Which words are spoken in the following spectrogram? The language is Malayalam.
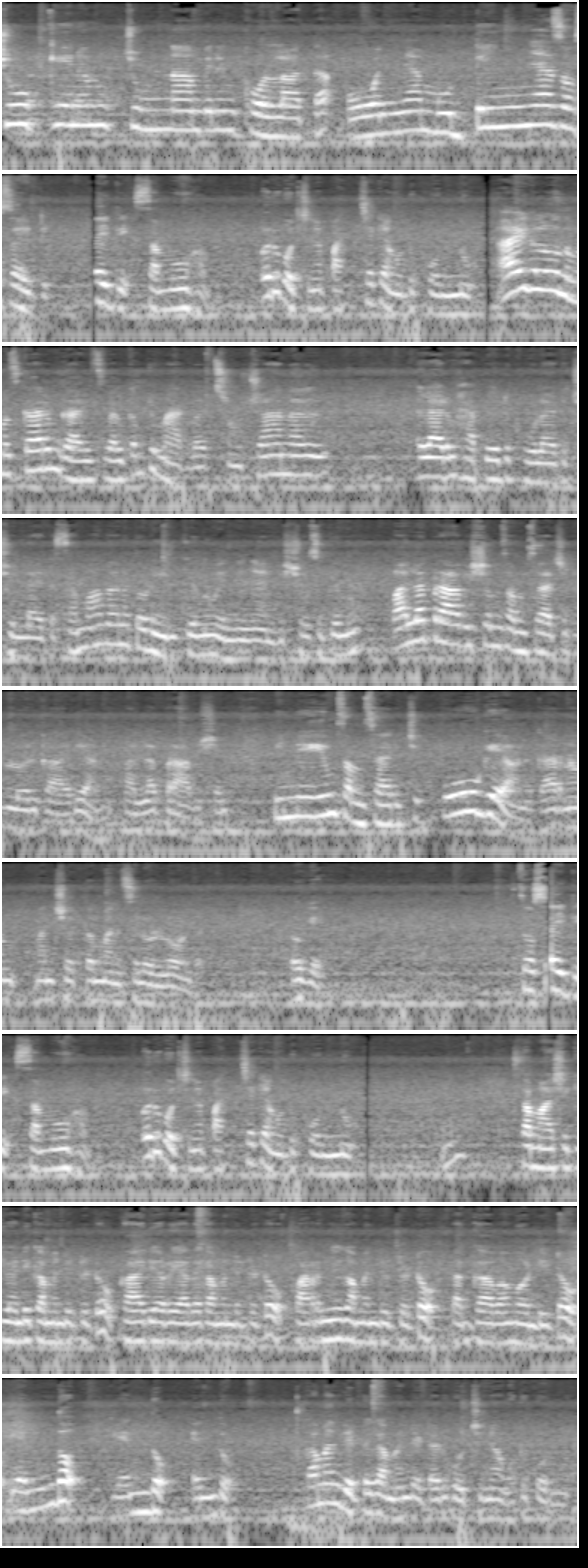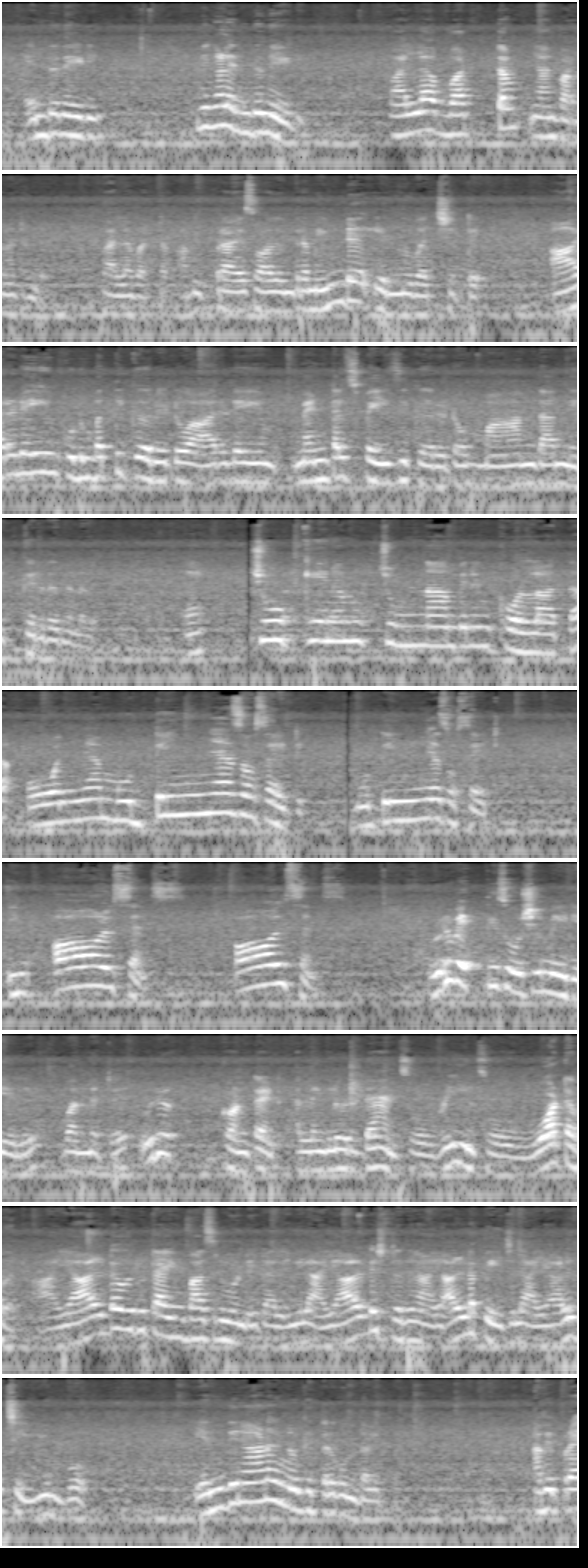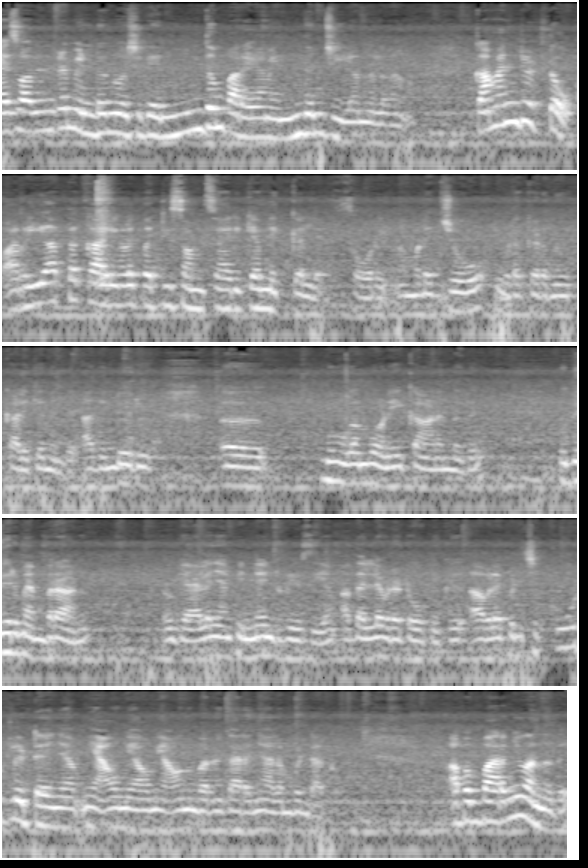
ചൂക്കിനും ചുണ്ണാമ്പിനും കൊള്ളാത്ത ഓഞ്ഞ മുടിഞ്ഞ സൊസൈറ്റി സൊസൈറ്റി സമൂഹം. ഒരു കൊച്ചിനെ പച്ചയ്ക്ക് അങ്ങോട്ട് കൊന്നു. ഹായ് ഹലോ നമസ്കാരം ഗൈസ് വെൽക്കം ടു മാഡ് വെറ്റ്സ്ട്രം ചാനൽ എല്ലാവരും ഹാപ്പി ആയിട്ട് കൂളായിട്ട് ചില്ലായിട്ട് സമാധാനത്തോടെ ഇരിക്കുന്നു എന്ന് ഞാൻ വിശ്വസിക്കുന്നു. പല പ്രാവശ്യം സംസാരിച്ചിട്ടുള്ള ഒരു കാര്യമാണ് പല പ്രാവശ്യം പിന്നെയും സംസാരിച്ച് പോവുകയാണ്. കാരണം മനുഷ്യത്വം മനസ്സിലുള്ളതുകൊണ്ട്. ഓക്കെ സൊസൈറ്റി സമൂഹം. ഒരു കൊച്ചിനെ പച്ചയ്ക്ക് അങ്ങോട്ട് കൊന്നു. തമാശയ്ക്ക് വേണ്ടി കമന്റ് ഇട്ടിട്ടോ കാര്യം അറിയാതെ കമന്റ് ഇട്ടിട്ടോ പറഞ്ഞ് കമന്റ് ഇട്ടിട്ടോ തഗ്ഗാവാൻ വേണ്ടിയിട്ടോ എന്തോ എന്തോ എന്തോ. കമന്റ് ഇട്ട് കമന്റ് ഇട്ട് ഒരു കൊച്ചിനെ അങ്ങോട്ട് കൊന്നു. എന്ത് നേടി? നിങ്ങൾ എന്ത് നേടി? പല വട്ടം ഞാൻ പറഞ്ഞിട്ടുണ്ട്. പല വട്ടം. അഭിപ്രായ സ്വാതന്ത്ര്യമുണ്ട് എന്ന് വച്ചിട്ട്. ആരുടെയും കുടുംബത്തിൽ കയറിയിട്ടോ ആരുടെയും മെന്റൽ സ്പേസിൽ കയറിയിട്ടോ മാന്താൻ നിൽക്കരുത് എന്നുള്ളത്. ഏ? ചൂക്കിനും ചുണ്ണാമ്പിനും കൊള്ളാത്ത ഓഞ്ഞ മുടിഞ്ഞ സൊസൈറ്റി മുടിഞ്ഞ society in all sense all sense ഒരു വ്യക്തി സോഷ്യൽ മീഡിയയിൽ വന്നിട്ട് ഒരു കണ്ടന്റ് അല്ലെങ്കിൽ ഒരു ഡാൻസോ റീൽസോ വാട്ട് എവർ അയാളുടെ ഒരു ടൈം പാസിന് വേണ്ടിയിട്ട് അല്ലെങ്കിൽ അയാളുടെ ഇഷ്ടത്തിന് അയാളുടെ പേജിൽ അയാൾ ചെയ്യുമ്പോൾ എന്തിനാണ് നിങ്ങൾക്ക് ഇത്ര കുന്തളിപ്പ്? അഭിപ്രായ സ്വാതന്ത്ര്യം ഉണ്ടെന്ന് വെച്ചിട്ട് എന്തും പറയാം എന്തും ചെയ്യാം എന്നുള്ളതാണ്. കമന്റ് ഇട്ടോ അറിയാത്ത കാര്യങ്ങളെ പറ്റി സംസാരിക്കാൻ നിൽക്കല്ലേ സോറി നമ്മുടെ ജോ ഇവിടെ കിടന്ന് കളിക്കുന്നുണ്ട്. അതിന്റെ ഒരു ഭൂകമ്പമാണ് ഈ കാണുന്നത്. പുതിയൊരു മെമ്പറാണ് ഓക്കെ അയാളെ ഞാൻ പിന്നെ ഇൻട്രൊഡ്യൂസ് ചെയ്യാം. അതല്ല ഇവിടെ ടോപ്പിക്ക് അവളെ പിടിച്ച് കൂട്ടിലിട്ട് കഴിഞ്ഞാൽ മ്യാവും മ്യാവും മ്യാവും എന്ന് പറഞ്ഞ് കരഞ്ഞ അലമ്പുണ്ടാക്കും. അപ്പം പറഞ്ഞു വന്നത്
